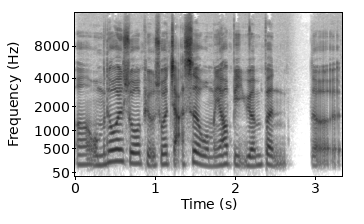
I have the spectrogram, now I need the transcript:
嗯、呃，我们都会说，比如说，假设我们要比原本的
